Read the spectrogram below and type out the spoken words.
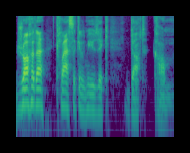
DroghedAClassicalmusic.com.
